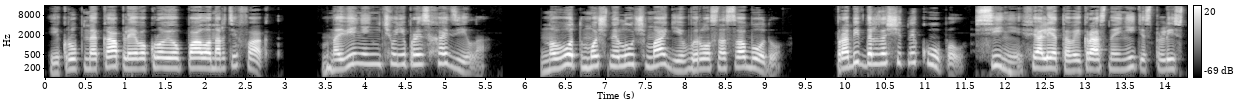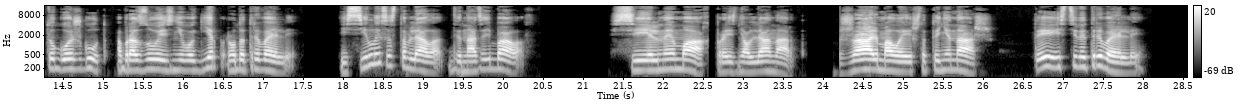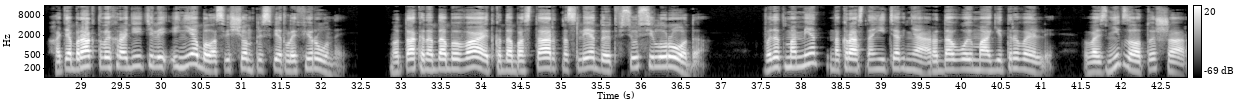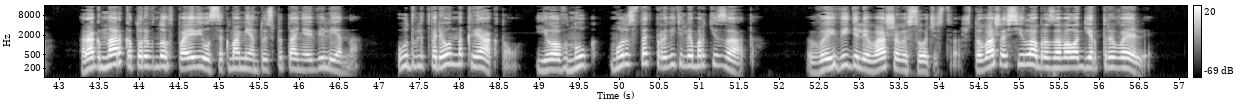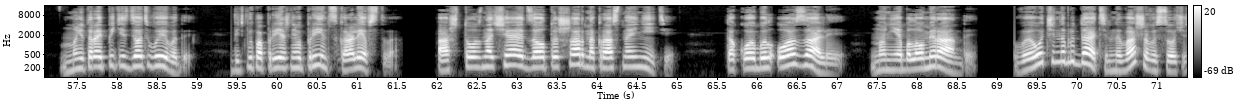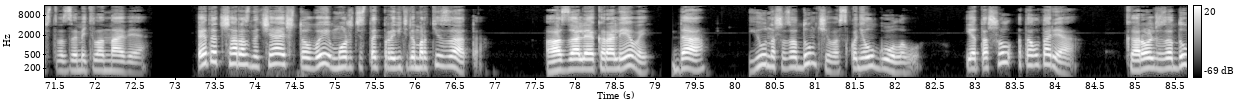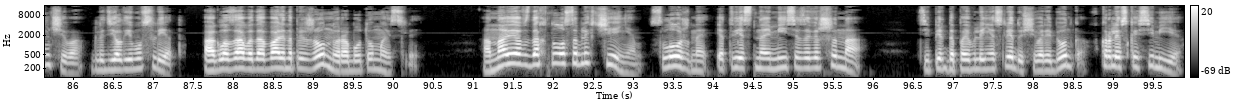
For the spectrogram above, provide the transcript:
и крупная капля его крови упала на артефакт. Мгновение ничего не происходило. Но вот мощный луч магии вырвался на свободу, пробив даже защитный купол. Синие, фиолетовые и красные нити сплелись в тугой жгут, образуя из него герб рода Тревелли. И сила их составляла 12 баллов. «Сильный мах», — произнес Леонард. «Жаль, малыш, что ты не наш. Ты истинный Тревелли. Хотя брак твоих родителей и не был освящен Пресветлой Феруной. Но так иногда бывает, когда бастард наследует всю силу рода. В этот момент на красной нити огня родовой магии Тревелли возник золотой шар. Рагнар, который вновь появился к моменту испытания Велена, удовлетворенно крякнул. Его внук может стать правителем Артизата. Вы видели, ваше высочество, что ваша сила образовала герб Тревелли. Но не торопитесь делать выводы, ведь вы по-прежнему принц королевства. А что означает золотой шар на красной нити? Такой был у Азалии но не было у Миранды. «Вы очень наблюдательны, ваше высочество», — заметила Навия. «Этот шар означает, что вы можете стать правителем Аркизата». «А Азалия королевой?» «Да». Юноша задумчиво склонил голову и отошел от алтаря. Король же задумчиво глядел ему вслед, а глаза выдавали напряженную работу мыслей. Анавия вздохнула с облегчением. Сложная и ответственная миссия завершена. Теперь до появления следующего ребенка в королевской семье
